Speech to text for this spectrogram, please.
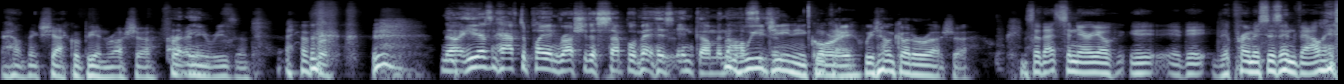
I don't think Shaq would be in Russia for I any mean- reason ever. no, he doesn't have to play in Russia to supplement his income in the we genie, Corey. Okay. We don't go to Russia. So that scenario, i- i- the, the premise is invalid.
